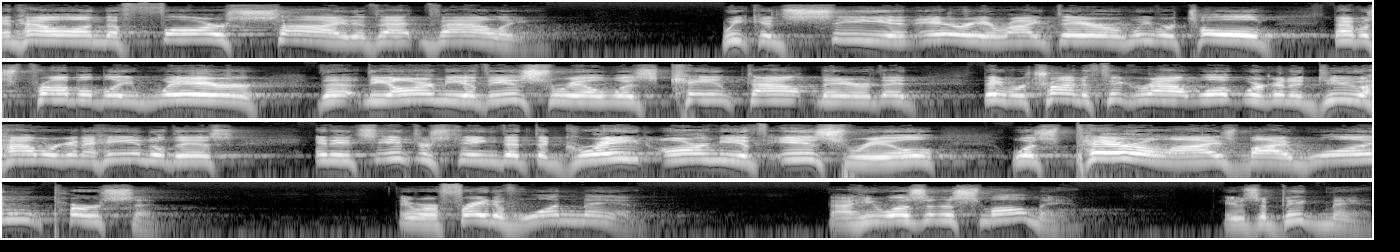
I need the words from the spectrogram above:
And how on the far side of that valley, we could see an area right there. We were told that was probably where the, the army of Israel was camped out there, that they were trying to figure out what we're going to do, how we're going to handle this. And it's interesting that the great army of Israel was paralyzed by one person. They were afraid of one man. Now, he wasn't a small man, he was a big man,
